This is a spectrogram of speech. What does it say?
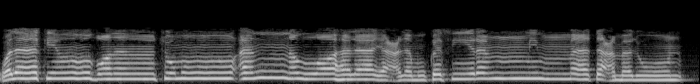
ولكن ظننتم أن الله لا يعلم كثيرا مما تعملون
